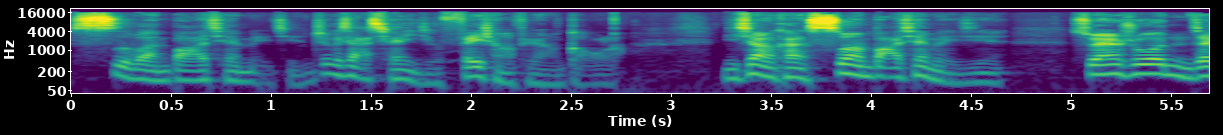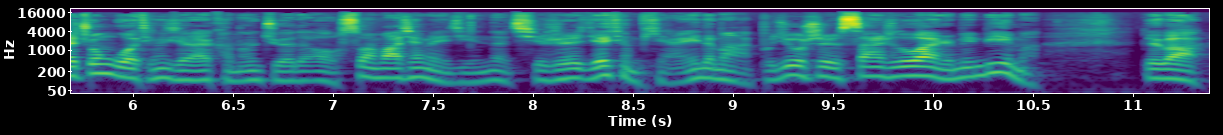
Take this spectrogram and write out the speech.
四万八千美金，这个价钱已经非常非常高了。你想想看，四万八千美金，虽然说你在中国听起来可能觉得哦，四万八千美金那其实也挺便宜的嘛，不就是三十多万人民币嘛，对吧？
